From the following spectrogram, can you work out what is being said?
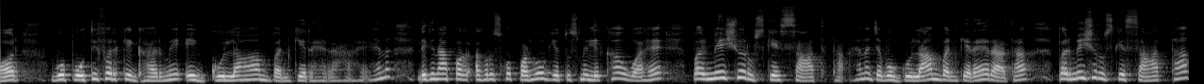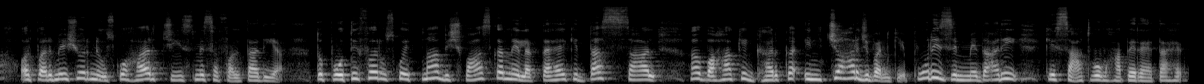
और वो पोतीफर के घर में एक गुलाम बन के रह रहा है है ना? लेकिन आप अगर उसको पढ़ोगे तो उसमें लिखा हुआ है परमेश्वर उसके साथ था है ना? जब वो गुलाम बन के रह रहा था परमेश्वर उसके साथ था और परमेश्वर ने उसको हर चीज़ में सफलता दिया। तो पोतिफर उसको इतना विश्वास करने लगता है कि दस साल हाँ, वहाँ के घर का इंचार्ज बन के पूरी ज़िम्मेदारी के साथ वो वहाँ पे रहता है।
